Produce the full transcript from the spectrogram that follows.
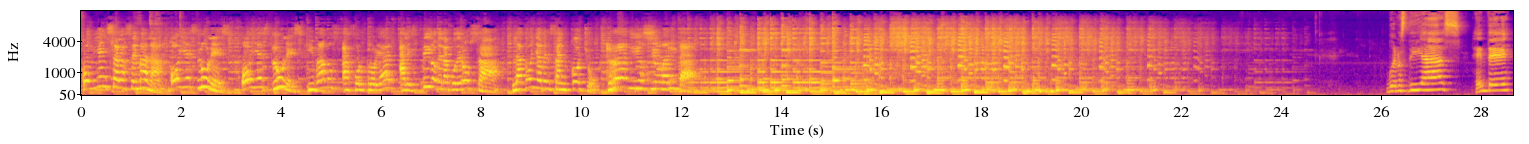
Comienza la semana. Hoy es lunes. Hoy es lunes y vamos a folclorear al estilo de la poderosa, la doña del sancocho, Radio Xiomarita. Buenos días, gente,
